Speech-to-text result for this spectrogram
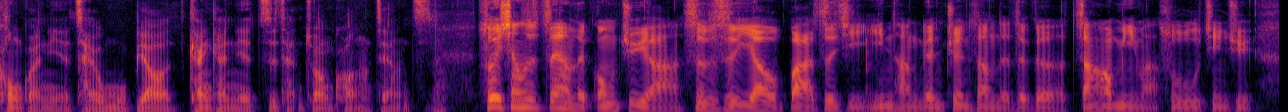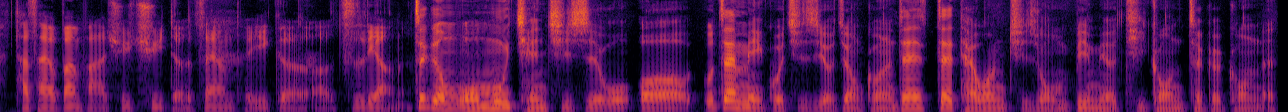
控管你的财务目标，看看你的资产状况，这样子。所以像是这样的工具啊，是不是要把自己银行跟券商的这个账号密码输入进去，他才有办法去取得这样的一个呃资料呢？这个我目前其实我呃我在美国其实有这种功能，但是在台湾其实我们并没有提供这个功能。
